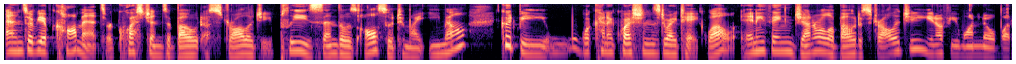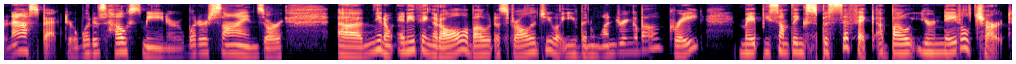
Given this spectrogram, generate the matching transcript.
And so if you have comments or questions about astrology, please send those also to my email. Could be what kind of questions do I take? Well, anything general general about astrology. You know, if you want to know about an aspect or what does house mean or what are signs or, um, you know, anything at all about astrology, what you've been wondering about, great. Might be something specific about your natal chart.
